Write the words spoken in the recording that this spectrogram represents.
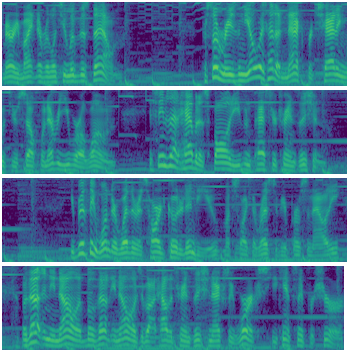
Mary might never let you live this down. For some reason, you always had a knack for chatting with yourself whenever you were alone. It seems that habit has followed you even past your transition. You briefly wonder whether it's hard-coded into you, much like the rest of your personality. Without any knowledge, without any knowledge about how the transition actually works, you can't say for sure.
